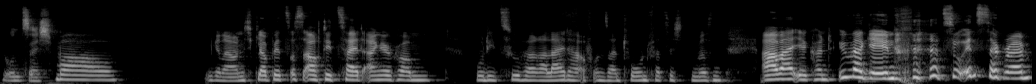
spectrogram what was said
lohnt sich. Wow. Genau, und ich glaube, jetzt ist auch die Zeit angekommen, wo die Zuhörer leider auf unseren Ton verzichten müssen. Aber ihr könnt übergehen zu Instagram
